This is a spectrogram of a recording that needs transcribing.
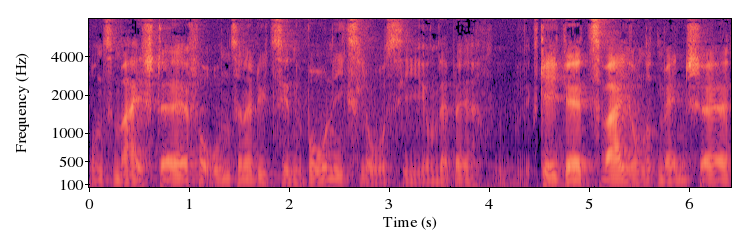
Und das meiste von unseren Leuten sind wohnungslose. Und eben gegen 200 Menschen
